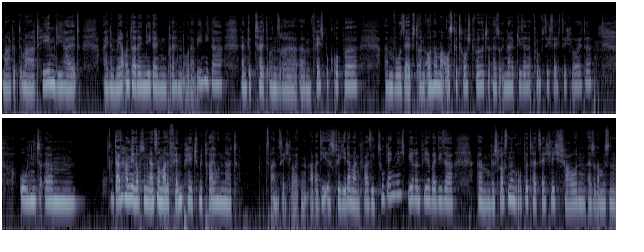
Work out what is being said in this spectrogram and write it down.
immer, gibt immer Themen, die halt einem mehr unter den Nägeln brennen oder weniger. Dann gibt es halt unsere ähm, Facebook-Gruppe, ähm, wo selbst dann auch nochmal ausgetauscht wird, also innerhalb dieser 50, 60 Leute. Und ähm, dann haben wir noch so eine ganz normale Fanpage mit 300 20 Leuten. Aber die ist für jedermann quasi zugänglich, während wir bei dieser ähm, geschlossenen Gruppe tatsächlich schauen, also da müssen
